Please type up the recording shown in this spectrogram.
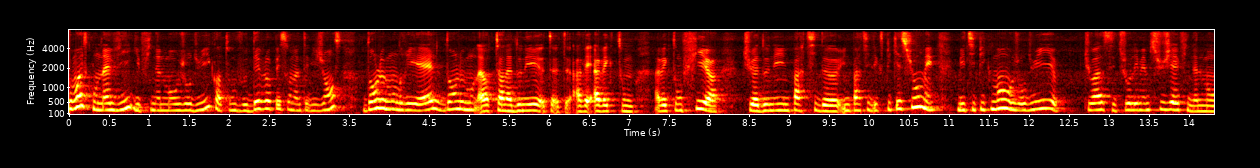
Comment est-ce qu'on navigue finalement aujourd'hui quand on veut développer son intelligence dans le monde réel, dans le monde. Alors tu en as donné avec, ton avec fils, tu as donné une partie de d'explication, mais typiquement aujourd'hui. Tu vois, c'est toujours les mêmes sujets finalement.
